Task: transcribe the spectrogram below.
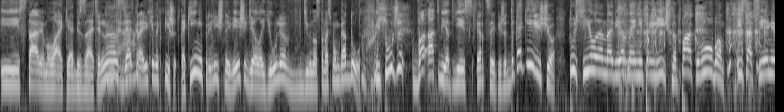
и ставим лайки обязательно. Да. Зять Краюхиных пишет, какие неприличные вещи делала Юля в 98 году. Ой. И тут же в ответ есть, РЦ пишет, да какие еще? Тусила, наверное, неприлично, по клубам и со всеми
